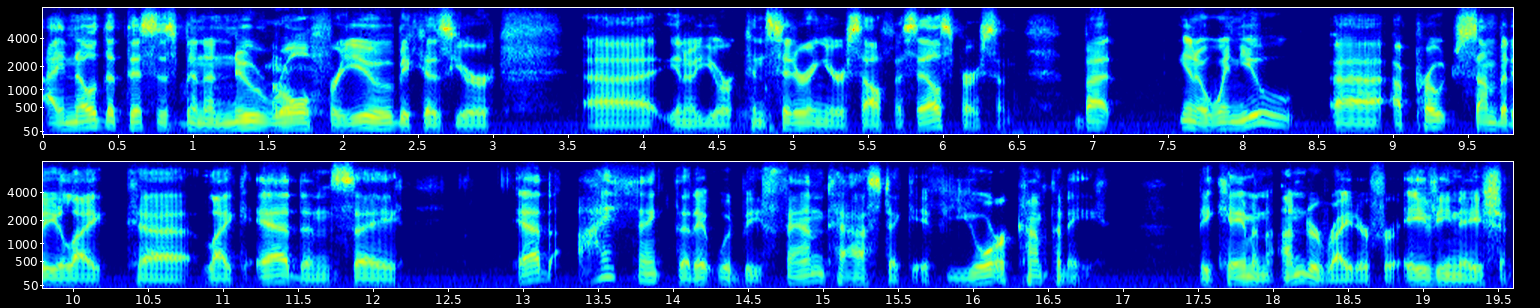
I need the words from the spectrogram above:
I know that this has been a new role for you because you're, uh, you know, you're considering yourself a salesperson. But you know, when you uh, approach somebody like uh, like Ed and say, Ed, I think that it would be fantastic if your company became an underwriter for AV Nation.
